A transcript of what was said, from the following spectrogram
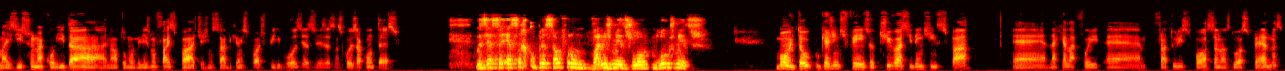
Mas isso na corrida, no automobilismo, faz parte. A gente sabe que é um esporte perigoso e às vezes essas coisas acontecem. Mas essa, essa recuperação foram vários meses, longos meses. Bom, então o que a gente fez? Eu tive um acidente em Spa, é, naquela foi é, fratura exposta nas duas pernas,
